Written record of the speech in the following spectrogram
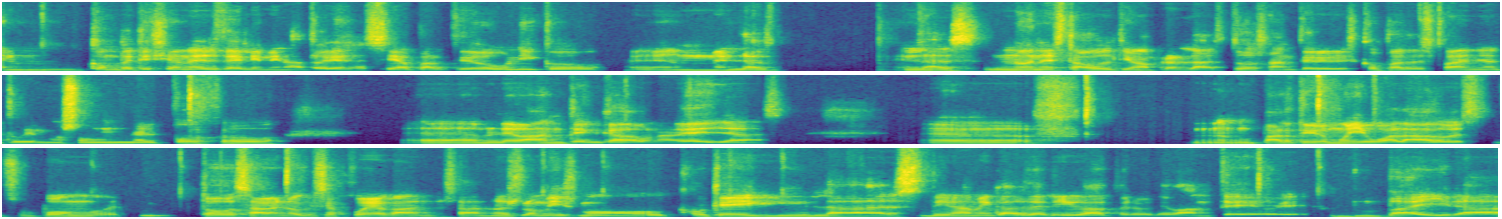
en competiciones de eliminatorias así a partido único. las, en, las, no en esta última, pero en las dos anteriores Copas de España tuvimos un El Pozo eh, Levante en cada una de ellas. Eh, un partido muy igualado, supongo, todos saben lo que se juegan, o sea, no es lo mismo, ok, las dinámicas de liga, pero Levante va a ir a,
